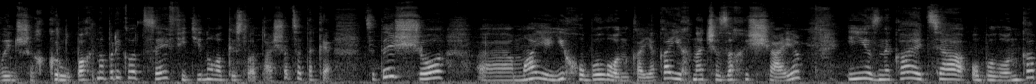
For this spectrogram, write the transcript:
в інших крупах, наприклад, це фітінова кислота. Що це таке? Це те, що е, має їх оболонка, яка їх наче захищає, і зникає ця оболонка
